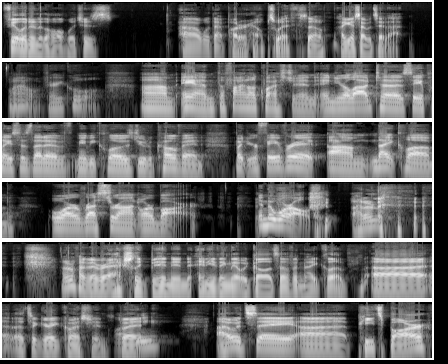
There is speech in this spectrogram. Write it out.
feel it into the hole which is uh, what that putter helps with so i guess i would say that Wow, very cool. Um, and the final question, and you're allowed to say places that have maybe closed due to COVID, but your favorite um, nightclub or restaurant or bar in the world. I don't know. I don't know if I've ever actually been in anything that would call itself a nightclub. Uh, that's a great question, but Lucky. I would say uh, Pete's Bar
